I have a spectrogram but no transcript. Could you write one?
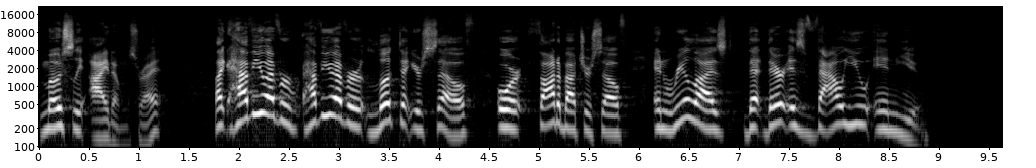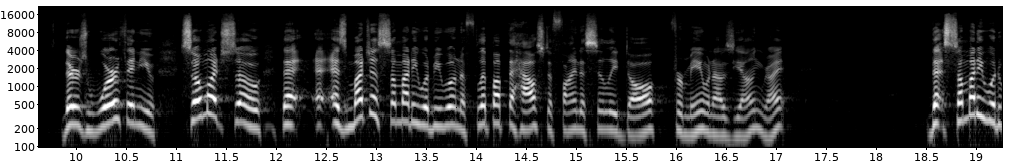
mostly items, right? Like have you ever have you ever looked at yourself or thought about yourself and realized that there is value in you? There's worth in you. So much so that as much as somebody would be willing to flip up the house to find a silly doll for me when I was young, right? That somebody would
